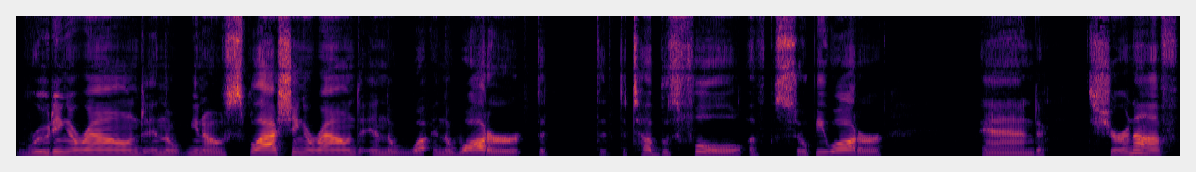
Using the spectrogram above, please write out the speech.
rooting around in the you know splashing around in the in the water. The, the the tub was full of soapy water, and sure enough,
